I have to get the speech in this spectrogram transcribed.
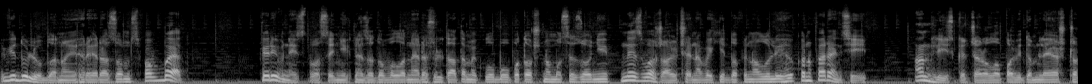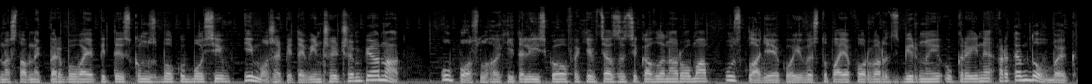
від улюбленої гри разом з Фавбет. Керівництво синіх незадоволене результатами клубу у поточному сезоні, незважаючи на вихід до фіналу Ліги конференцій. Англійське джерело повідомляє, що наставник перебуває під тиском з боку босів і може піти в інший чемпіонат. У послугах італійського фахівця зацікавлена Рома, у складі якої виступає форвард збірної України Артем Довбик.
